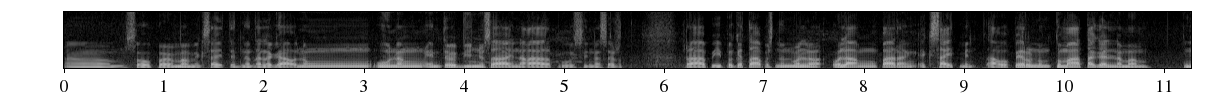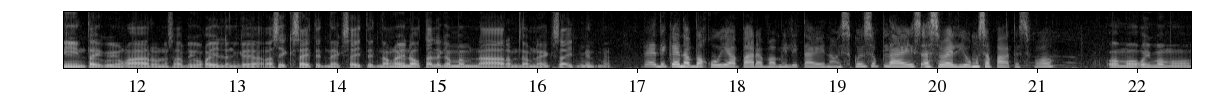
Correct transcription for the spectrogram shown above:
Um, so far ma'am, excited na talaga ako. Nung unang interview nyo sa akin, nakaharap ko si na Sir Rapi. Pagkatapos nun wala, walang parang excitement ako. Pero nung tumatagal na ma'am, hinihintay ko yung araw na sabi ko kailan kaya. Kasi excited na excited na. Ngayon ako talaga ma'am nakaramdam ng excitement ma'am. Ready ka na ba kuya para mamili tayo ng school supplies as well yung sapatos mo? Oh, okay ma'am. Oh.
